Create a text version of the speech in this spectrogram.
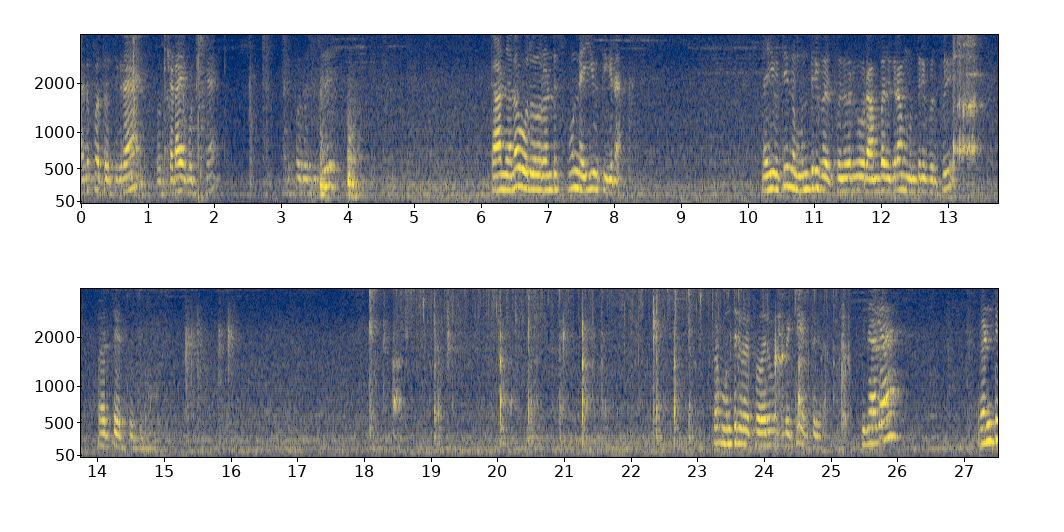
அடுப்பத்தை வச்சுக்கிறேன். ஒரு கடாயை போட்டுருக்கேன். அடுப்பத்தை வச்சுட்டு காஞ்சாலும் ஒரு ரெண்டு ஸ்பூன் நெய் ஊற்றிக்கிறேன் நெய் ஊற்றி இந்த முந்திரி பருப்பு இது வரைக்கும் ஒரு ஐம்பது கிராம் முந்திரி பருப்பு வறுத்து எடுத்து வச்சுக்கிறேன். இப்போ முந்திரி பருப்பு வறுவட்டு வச்சு எடுத்துக்கிறேன். இதால் ரெண்டு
